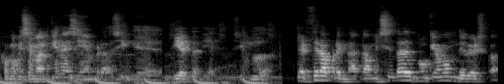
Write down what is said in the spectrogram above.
como que se mantiene siempre, así que 10 de 10, sin duda. Tercera prenda, camiseta de Pokémon de Bershka.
